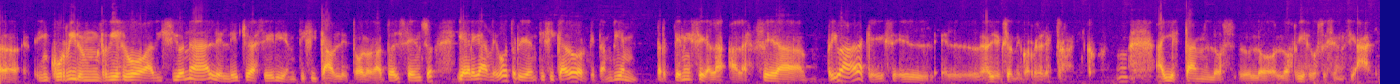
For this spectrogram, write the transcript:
eh, incurrir en un riesgo adicional el hecho de hacer identificable todos los datos del censo y agregarle otro identificador que también pertenece a la, a la esfera privada, que es el, la dirección de correo electrónico. ahí están los, los, riesgos esenciales.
